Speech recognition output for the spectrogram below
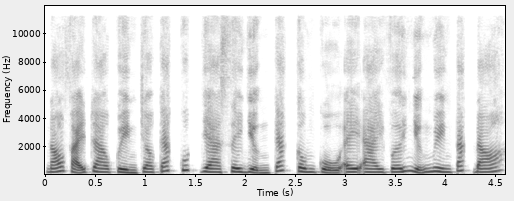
Nó phải trao quyền cho các quốc gia xây dựng các công cụ AI với những nguyên tắc đó.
